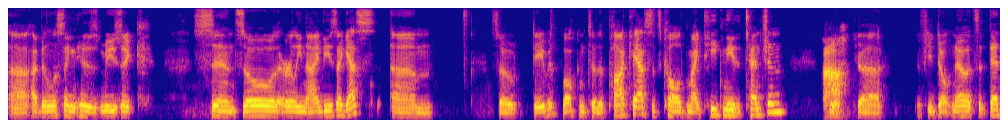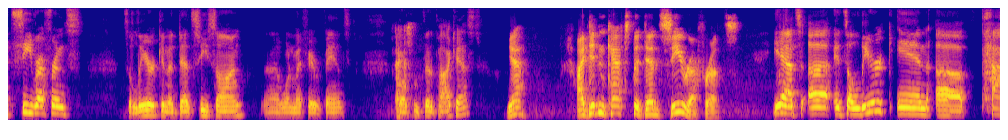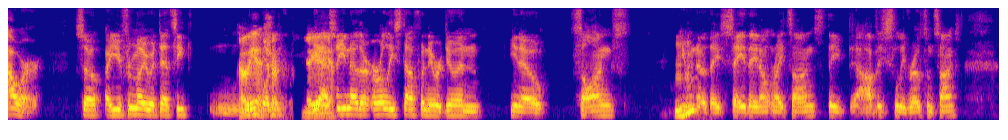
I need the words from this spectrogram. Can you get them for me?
Uh, I've been listening to his music since oh the early '90s, I guess. Um, so, David, welcome to the podcast. It's called "My Teeth Need Attention." Ah. Which, uh, if you don't know, it's a Dead C reference. It's a lyric in a Dead C song. Uh, one of my favorite bands. Welcome to the podcast. Yeah. I didn't catch the Dead C reference. Yeah, it's uh, it's a lyric in uh, Power. So, are you familiar with Dead C? Oh yeah, sure. Yeah, Yeah, yeah, so you know their early stuff when they were doing, you know, songs. Even Mhm. though they say they don't write songs, they obviously wrote some songs.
